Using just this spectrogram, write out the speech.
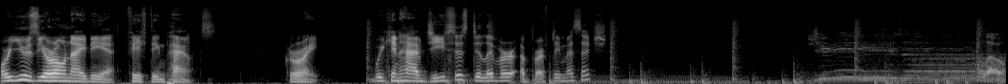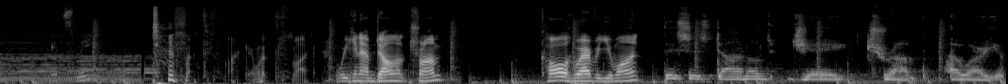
or use your own idea, 15 pounds. Great. We can have Jesus deliver a birthday message. Hello, it's me. what the fuck? What the fuck? We can have Donald Trump call whoever you want. This is Donald J. Trump. How are you?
